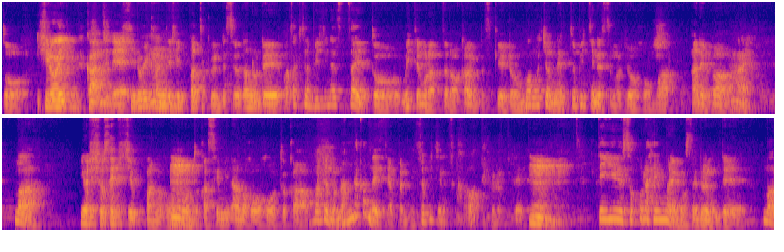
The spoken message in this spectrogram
と広い感じで。広い感じで引っ張ってくるんですよ、なので私のビジネスサイトを見てもらったら分かるんですけれども、まあ、もちろんネットビジネスの情報もあれば、うんはい。まあ、いわゆる書籍出版の方法とか、セミナーの方法とか、まあ、でもなんだかんだ言ってやっぱりネットビジネス変わってくるんでっうん。ていうそこら辺まで載せるんでまあ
